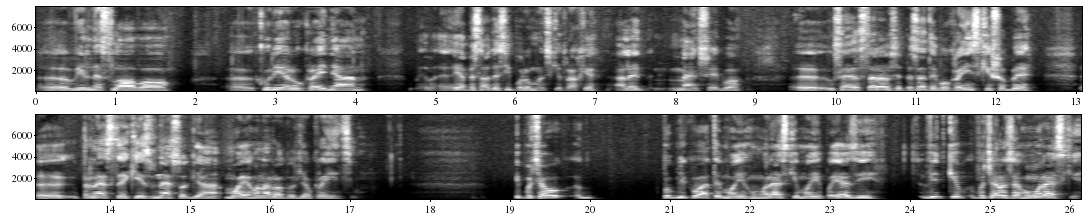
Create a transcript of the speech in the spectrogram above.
е, Вільне слово, е, Кур'єр Українян. Я писав десь і по-румунськи трохи, але менше, бо все старався писати по-українськи, щоб принести якийсь внесок для моєго народу, для українців. І почав публікувати мої гуморески, мої поезії. Відки почалося гуморески.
